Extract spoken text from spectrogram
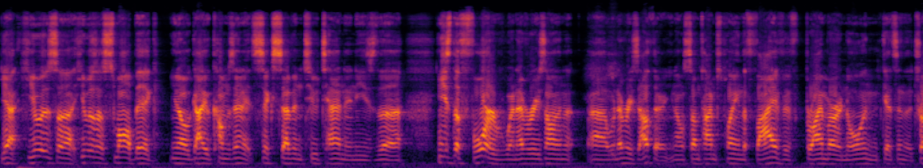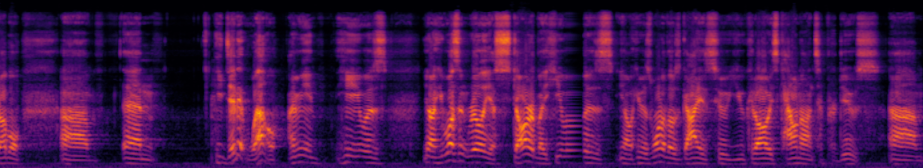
Yeah, he was uh, he was a small big, you know, a guy who comes in at six seven two ten, and he's the he's the four whenever he's on uh, whenever he's out there. You know, sometimes playing the five if Brimah or Nolan gets into trouble, um, and he did it well. I mean, he was you know, he wasn't really a star, but he was, you know, he was one of those guys who you could always count on to produce. Um,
